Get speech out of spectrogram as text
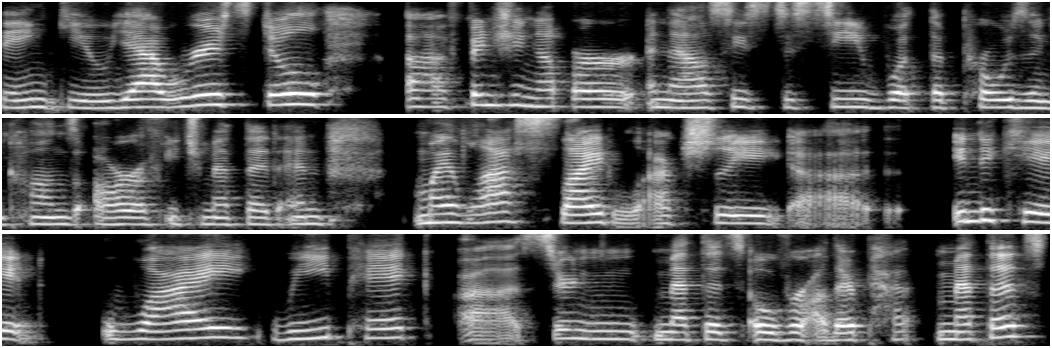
Thank you. Yeah, we're still uh, finishing up our analyses to see what the pros and cons are of each method. And my last slide will actually uh, indicate why we pick uh, certain methods over other methods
